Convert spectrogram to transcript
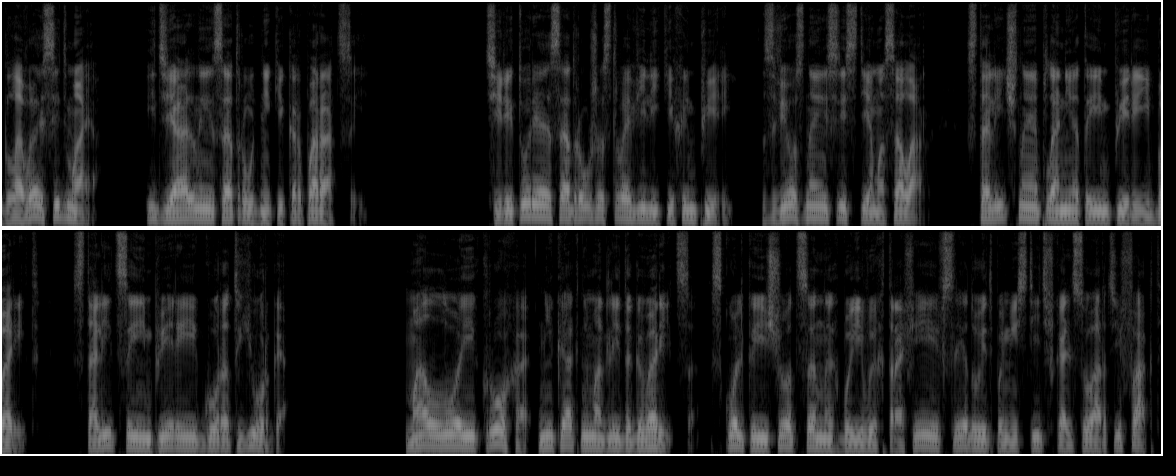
Глава 7. Идеальные сотрудники корпорации. Территория Содружества Великих Империй. Звездная система Солар. Столичная планета Империи Борит. Столица Империи город Юрга. Малло и Кроха никак не могли договориться, сколько еще ценных боевых трофеев следует поместить в кольцо-артефакт,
